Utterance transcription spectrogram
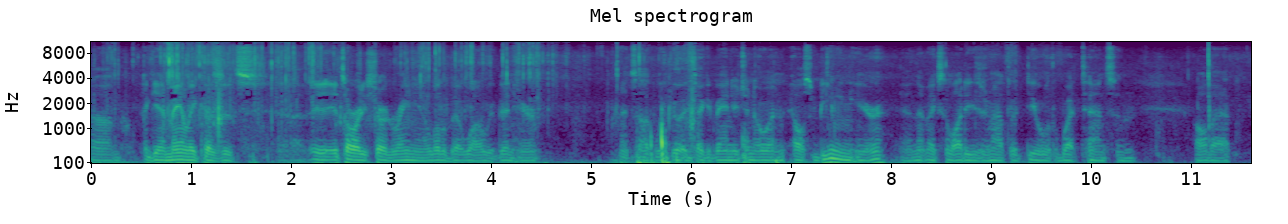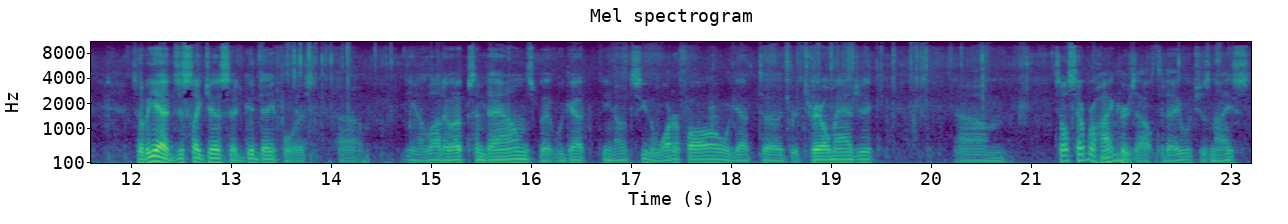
Um, again, mainly because it's uh, it- it's already started raining a little bit while we've been here. It's up. We go ahead and take advantage of no one else being here, and that makes it a lot easier not to deal with wet tents and all that. So, but yeah, just like Joe said, good day for us. Um, you know, a lot of ups and downs, but we got you know see the waterfall. We got uh, the trail magic. Um, saw several hikers out today, which is nice.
